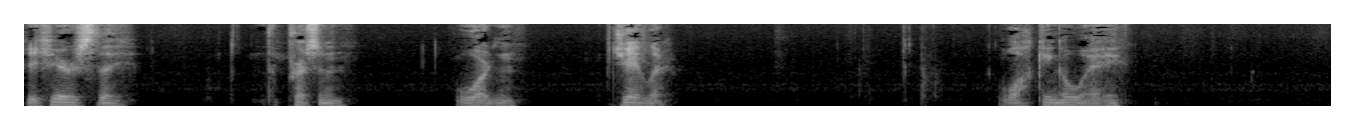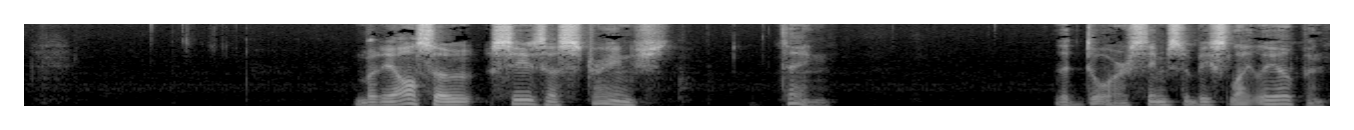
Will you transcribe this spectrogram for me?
He hears the, the prison warden, jailer, walking away. But he also sees a strange thing. The door seems to be slightly open.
